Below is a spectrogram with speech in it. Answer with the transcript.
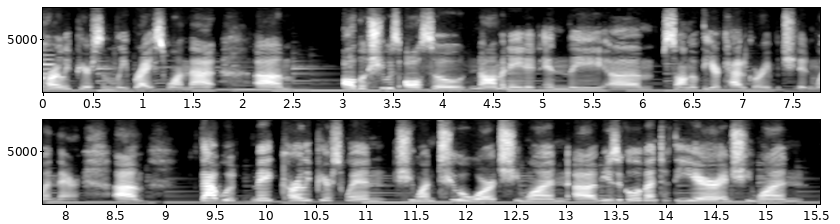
Carly Pearson, Lee Brice won that. Um, although she was also nominated in the um, Song of the Year category, but she didn't win there. Um, that would make Carly Pearce win. She won two awards. She won uh, Musical Event of the Year and she won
